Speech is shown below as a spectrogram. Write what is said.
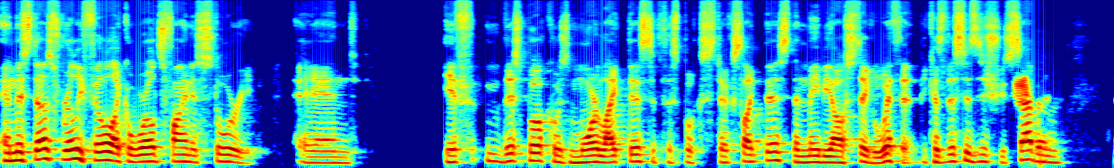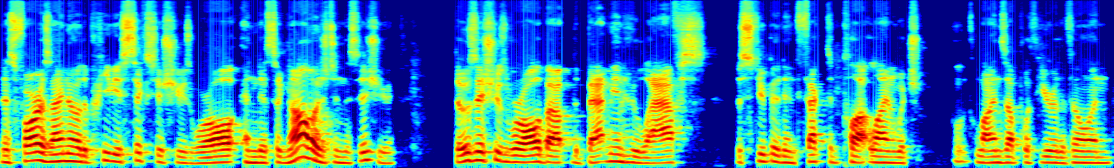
and this does really feel like a world's finest story. And if this book was more like this, if this book sticks like this, then maybe I'll stick with it because this is issue seven. And as far as I know, the previous six issues were all, and it's acknowledged in this issue, those issues were all about the Batman who laughs, the stupid infected plot line, which lines up with You're the Villain,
